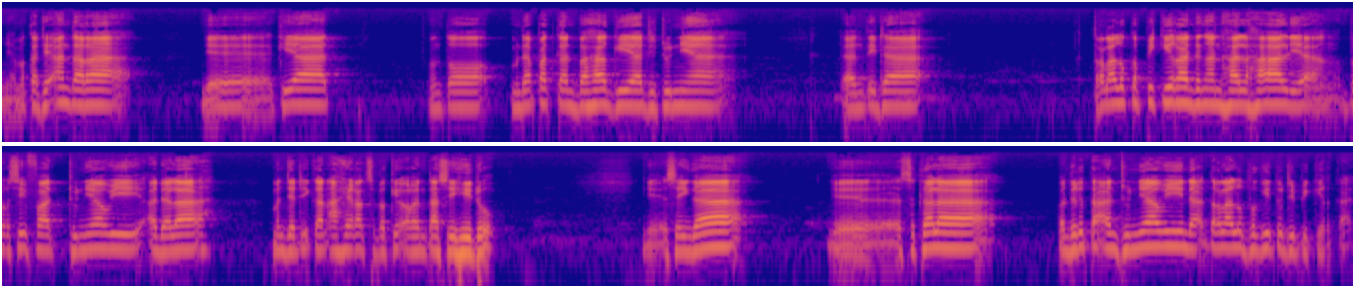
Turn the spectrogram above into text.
Ya, maka di antara ya, kiat untuk mendapatkan bahagia di dunia dan tidak terlalu kepikiran dengan hal-hal yang bersifat duniawi adalah menjadikan akhirat sebagai orientasi hidup. Ya, sehingga ya, segala penderitaan duniawi tidak terlalu begitu dipikirkan.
